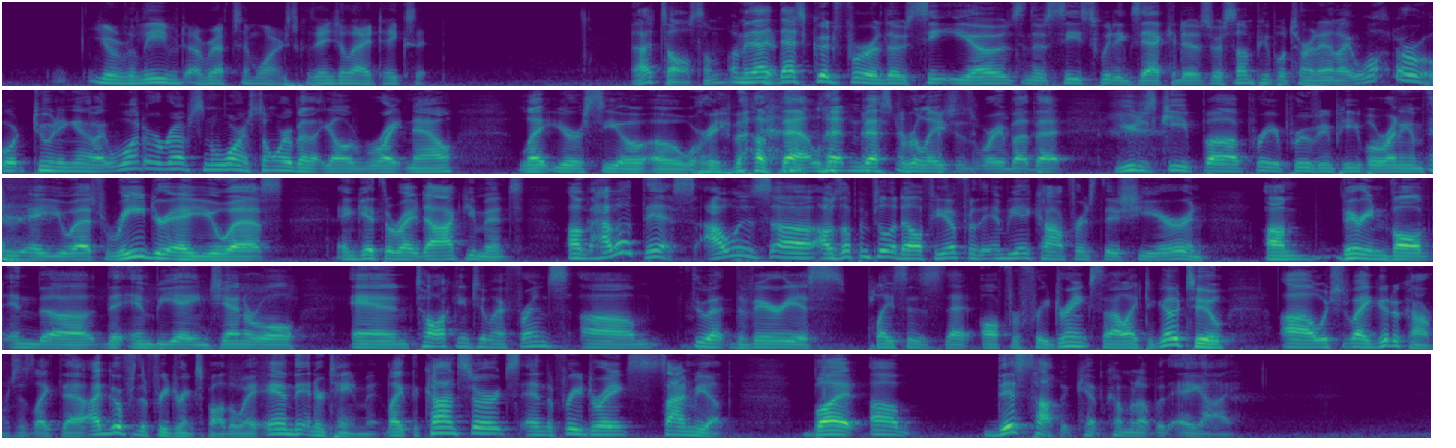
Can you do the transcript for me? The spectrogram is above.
you're relieved of reps and warrants because angel AI takes it That's awesome. I mean, that, Yeah. that's good for those CEOs and those C-suite executives. Or some people turn in like, "What are?" or tuning in like, "What are reps and warrants?" Don't worry about that, y'all. Right now, let your COO worry about that. let investor relations worry about that. You just keep uh, pre-approving people, running them through AUS. Read your AUS and get the right documents. Um, how about this? I was uh, I was up in Philadelphia for the MBA conference this year, and I'm very involved in the the MBA in general, and talking to my friends um, throughout the various places that offer free drinks that I like to go to. Uh, which is why I go to conferences like that. I go for the free drinks, by the way, and the entertainment, like the concerts and the free drinks. Sign me up. But um, this topic kept coming up with AI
